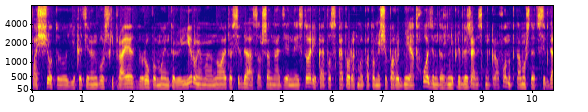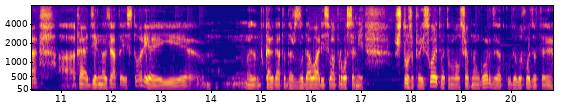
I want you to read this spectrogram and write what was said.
по счету екатеринбургский проект группу мы интервьюируем, но это всегда совершенно отдельная история, после которых мы потом еще пару дней отходим, даже не приближаемся к микрофону, потому что это всегда а, такая отдельно взятая история, и э, мы когда-то даже задавались вопросами, что же происходит в этом волшебном городе, откуда выходят э,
